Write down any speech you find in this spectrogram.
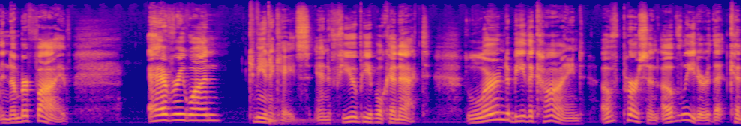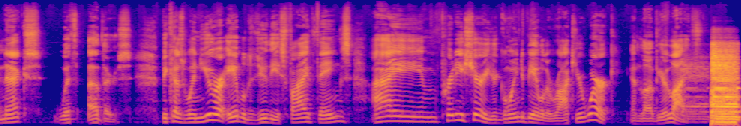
And number five, everyone communicates and few people connect. Learn to be the kind of person, of leader that connects with others. Because when you are able to do these five things, I am pretty sure you're going to be able to rock your work and love your life.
